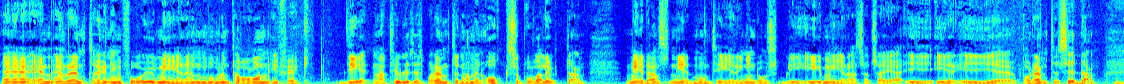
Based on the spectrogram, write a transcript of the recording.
Eh, en, en räntehöjning får ju mer en momentan effekt. Det, naturligtvis på räntorna men också på valutan. Medan nedmonteringen då blir ju mera så att säga i, i, i eh, på räntesidan. Mm.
